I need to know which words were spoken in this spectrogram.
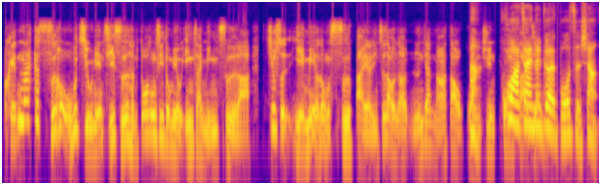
？OK，那个时候五九年，其实很多东西都没有印在名字啦，就是也没有那种丝带啊。你知道呢，人家拿到冠军、啊挂在那个脖子上，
